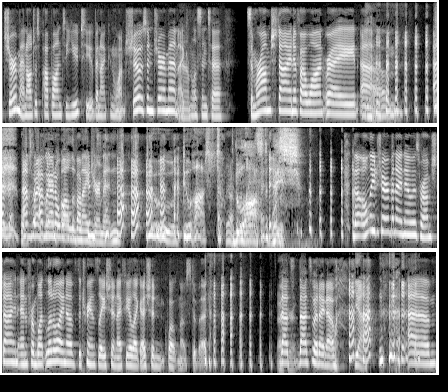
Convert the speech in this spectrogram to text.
German, I'll just pop onto YouTube and I can watch shows in German. I can listen to some Rammstein if I want, right? Um, I've, That's I've, I've, I've got learned a wealth all of of my. German. du, du hast. Yeah. Du hast mich. The only German I know is Rammstein, and from what little I know of the translation, I feel like I shouldn't quote most of it. that's Accurate. that's what I know. Yeah. um,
